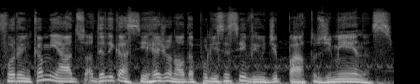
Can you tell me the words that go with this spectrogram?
foram encaminhados à Delegacia Regional da Polícia Civil de Patos de Minas.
